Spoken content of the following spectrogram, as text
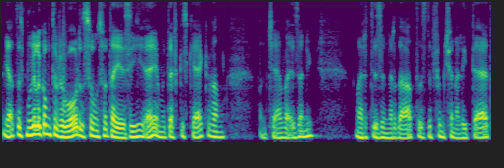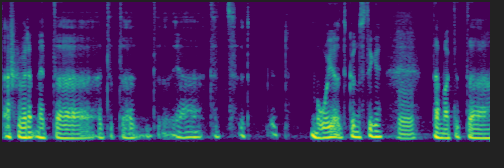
ja, het is moeilijk om te verwoorden soms wat dat je ziet. Hè. Je moet even kijken van, van tja, wat is dat nu? Maar het is inderdaad het is de functionaliteit afgewerkt met eh, het, het, eh, het, ja, het, mooie, het kunstige. Mhm. Dat maakt het eh,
